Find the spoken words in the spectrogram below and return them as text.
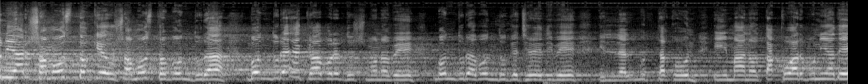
দুনিয়ার সমস্ত কেউ, সমস্ত বন্ধুরা বন্ধুরা একে অপরের দুশ্মন হবে। বন্ধুরা বন্ধুকে ছেড়ে দিবে। ইল্লাল মুত্তাকুন, ঈমান ও তাকওয়ার বুনিয়াদে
